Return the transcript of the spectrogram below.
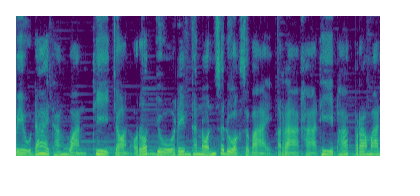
วิวได้ทั้งวัน ที่จอดรถอยู่ริมถนนสะดวกสบาย ราคาที่พักประมาณ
